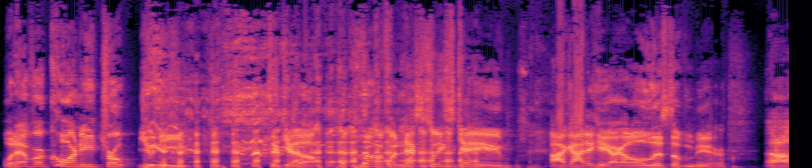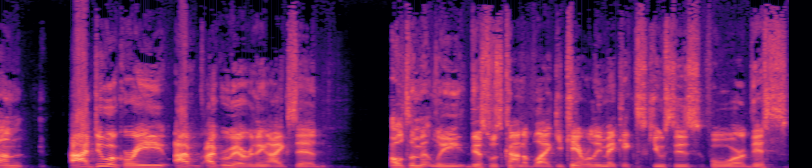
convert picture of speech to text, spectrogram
Whatever corny trope you need to get up for next week's game, I got it here. I got a whole list of them here. Um, I do agree. I, I agree with everything Ike said. Ultimately, this was kind of like you can't really make excuses for this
